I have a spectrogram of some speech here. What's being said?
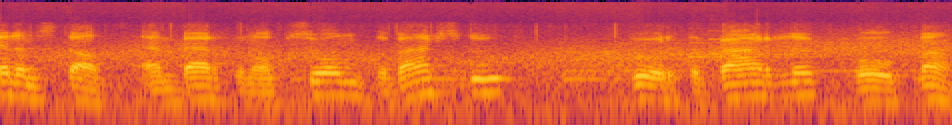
Willemstad en Bergen op Zoom gewaarschuwd voor gevaarlijk hoog.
